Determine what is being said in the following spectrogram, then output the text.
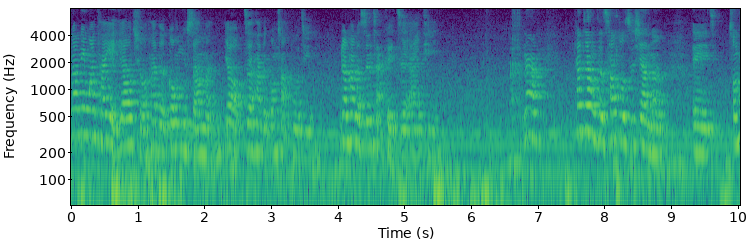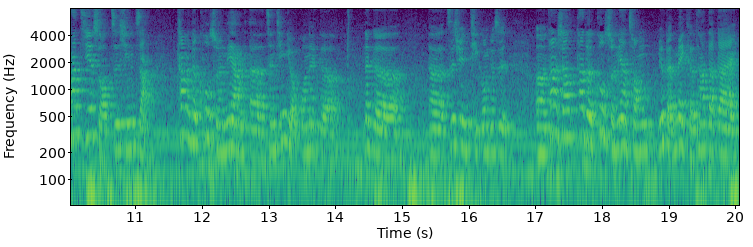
那另外，他也要求他的供应商们要在他的工厂附近，让他的生产可以 JIT。那他这样的操作之下呢，诶，从他接手执行长，他们的库存量，呃，曾经有过那个那个呃资讯提供，就是，呃，他的销他的库存量从原本 make 他大概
